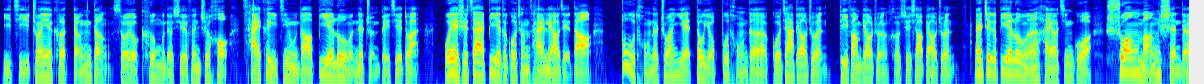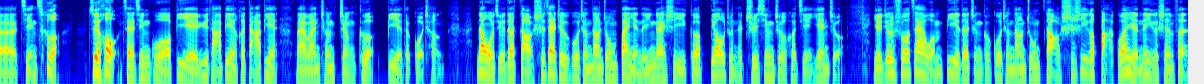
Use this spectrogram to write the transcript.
以及专业课等等所有科目的学分之后，才可以进入到毕业论文的准备阶段。我也是在毕业的过程才了解到，不同的专业都有不同的国家标准、地方标准和学校标准。那这个毕业论文还要经过双盲审的检测，最后再经过毕业预答辩和答辩来完成整个毕业的过程。那我觉得导师在这个过程当中扮演的应该是一个标准的执行者和检验者，也就是说，在我们毕业的整个过程当中，导师是一个把关人的一个身份，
